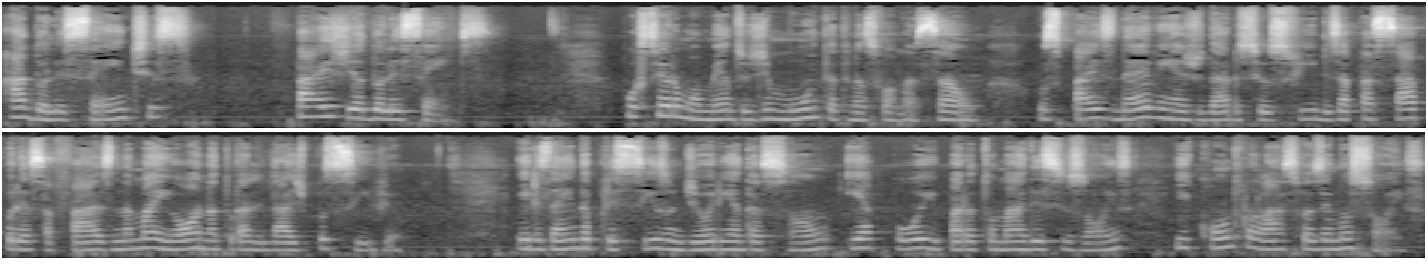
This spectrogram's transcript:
adolescentes, pais de adolescentes. Por ser um momento de muita transformação, os pais devem ajudar os seus filhos a passar por essa fase na maior naturalidade possível. Eles ainda precisam de orientação e apoio para tomar decisões e controlar suas emoções.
